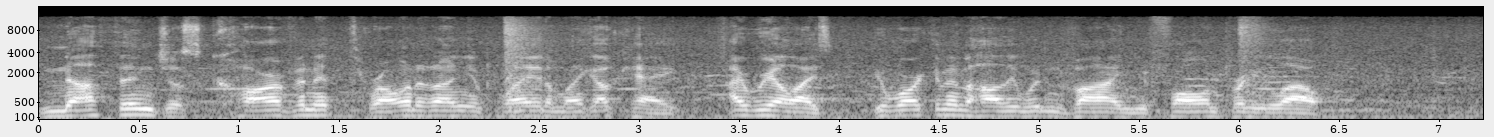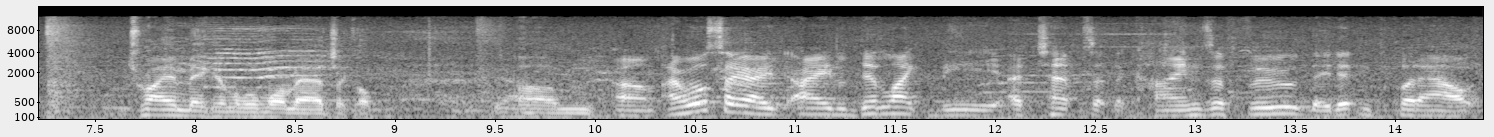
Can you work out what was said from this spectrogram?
nothing, just carving it, throwing it on your plate. I'm like, okay, I realize you're working in the Hollywood and Vine, you've fallen pretty low. Try and make it a little more magical. Um, I will say I, I did like the attempts at the kinds of food. They didn't put out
